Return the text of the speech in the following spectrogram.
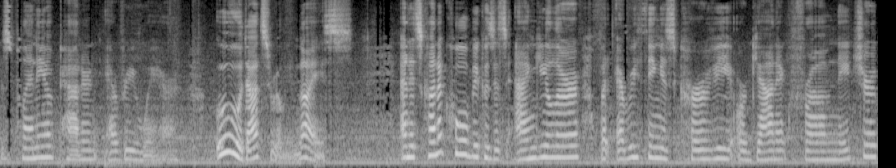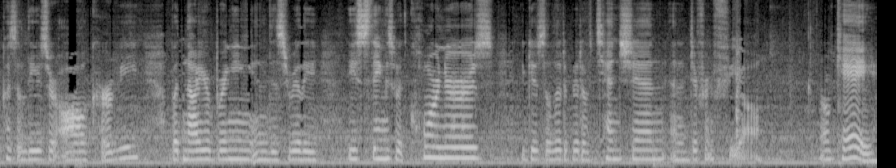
There's plenty of pattern everywhere ooh that's really nice and it's kind of cool because it's angular, but everything is curvy, organic from nature because the leaves are all curvy. But now you're bringing in this really, these things with corners. It gives a little bit of tension and a different feel. Okay.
